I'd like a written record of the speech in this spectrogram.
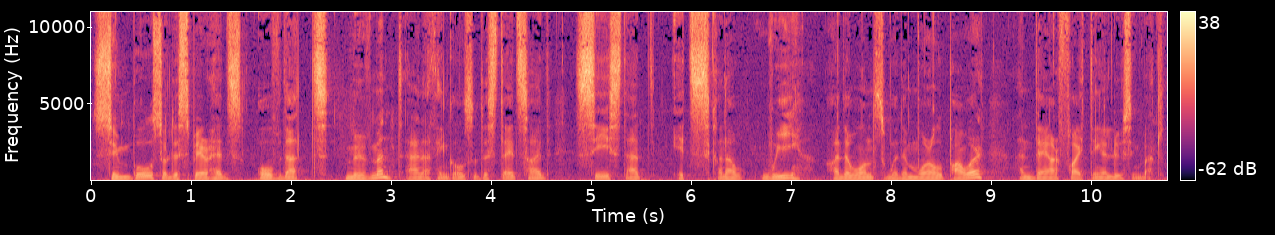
symbols or the spearheads of that movement. And I think also the state side sees that it's kind of we are the ones with the moral power and they are fighting a losing battle.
